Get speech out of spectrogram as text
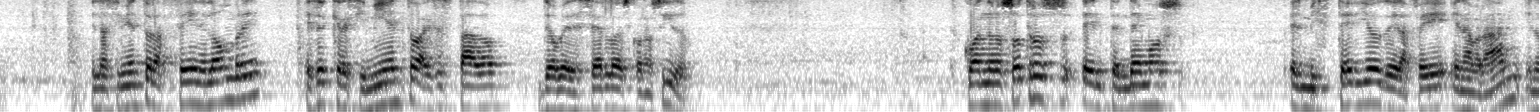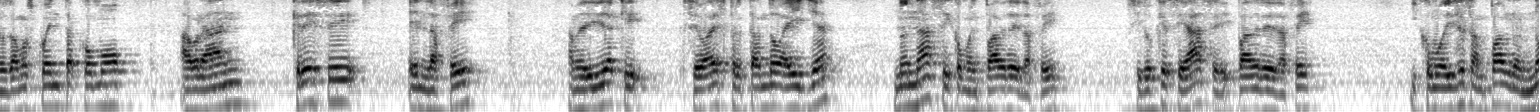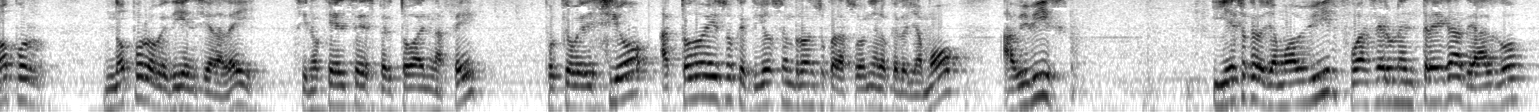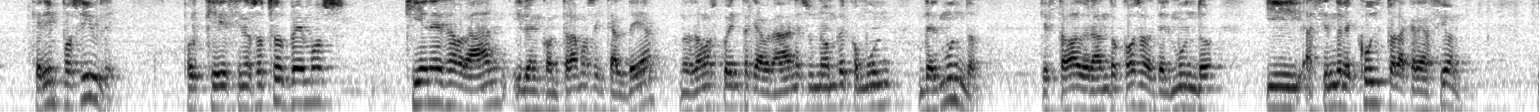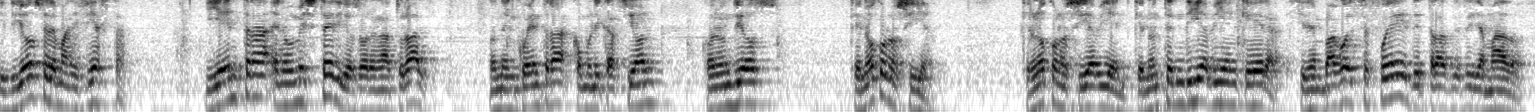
el nacimiento de la fe en el hombre es el crecimiento a ese estado de obedecer lo desconocido. Cuando nosotros entendemos el misterio de la fe en Abraham y nos damos cuenta cómo Abraham crece en la fe a medida que se va despertando a ella, no nace como el padre de la fe, sino que se hace padre de la fe. Y como dice San Pablo, no por, no por obediencia a la ley, sino que él se despertó en la fe, porque obedeció a todo eso que Dios sembró en su corazón y a lo que lo llamó a vivir. Y eso que lo llamó a vivir fue hacer una entrega de algo que era imposible. Porque si nosotros vemos quién es Abraham y lo encontramos en Caldea, nos damos cuenta que Abraham es un hombre común del mundo, que estaba adorando cosas del mundo y haciéndole culto a la creación. Y Dios se le manifiesta y entra en un misterio sobrenatural, donde encuentra comunicación con un Dios que no conocía, que no lo conocía bien, que no entendía bien qué era. Sin embargo, él se fue detrás de ese llamado.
